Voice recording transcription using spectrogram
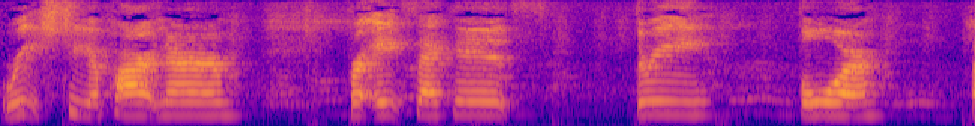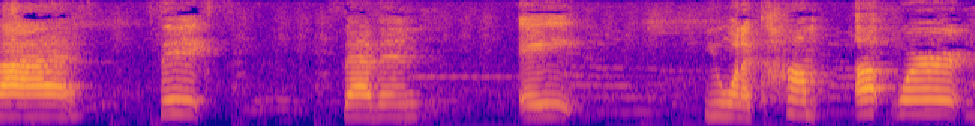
reach to your partner for eight seconds. Three, four, five, six, seven, eight. You want to come upward.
